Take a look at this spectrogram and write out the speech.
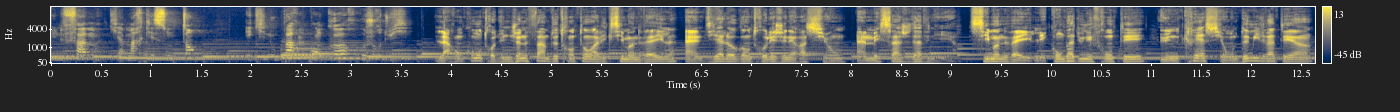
une femme qui a marqué son temps et qui nous parle encore aujourd'hui? La rencontre d'une jeune femme de 30 ans avec Simone Veil, un dialogue entre les générations, un message d'avenir. Simone Veil, Les combats d'une effrontée, une création 2021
